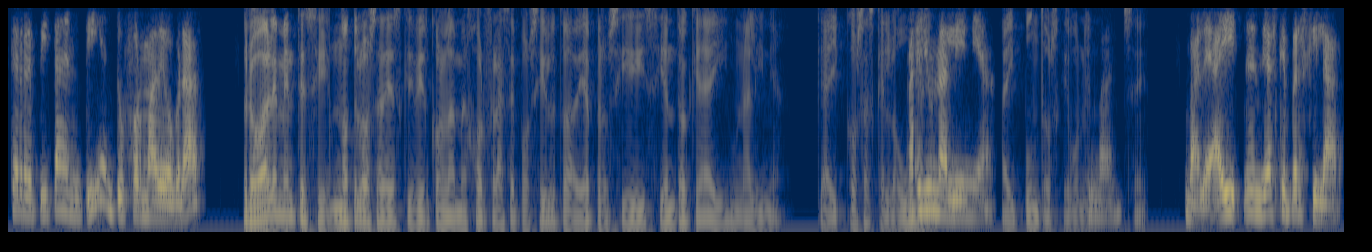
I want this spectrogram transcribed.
te repita en ti, en tu forma de obrar? Probablemente sí. No te lo sé describir con la mejor frase posible todavía, pero sí siento que hay una línea, que hay cosas que lo unen. Hay una línea. Hay puntos que unen. Vale, ahí tendrías que perfilar.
